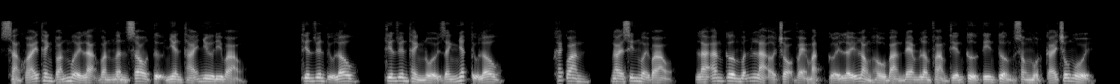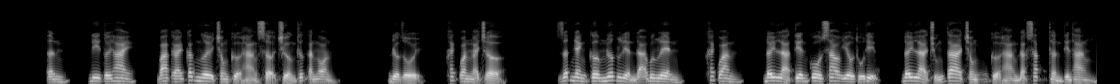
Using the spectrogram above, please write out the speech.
sảng khoái thanh toán mười lạng văn ngân sau tự nhiên thái như đi vào. Thiên duyên từ lâu, thiên duyên thành nổi danh nhất từ lâu khách quan, ngài xin mời vào, là ăn cơm vẫn là ở trọ vẻ mặt cười lấy lòng hầu bàn đem lâm phạm tiến cử tin tưởng xong một cái chỗ ngồi. Ân, đi tới hai, ba cái các ngươi trong cửa hàng sở trường thức ăn ngon. Được rồi, khách quan ngài chờ. Rất nhanh cơm nước liền đã bưng lên, khách quan, đây là tiên cô sao yêu thú thịt, đây là chúng ta trong cửa hàng đặc sắc thần tiên thang,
